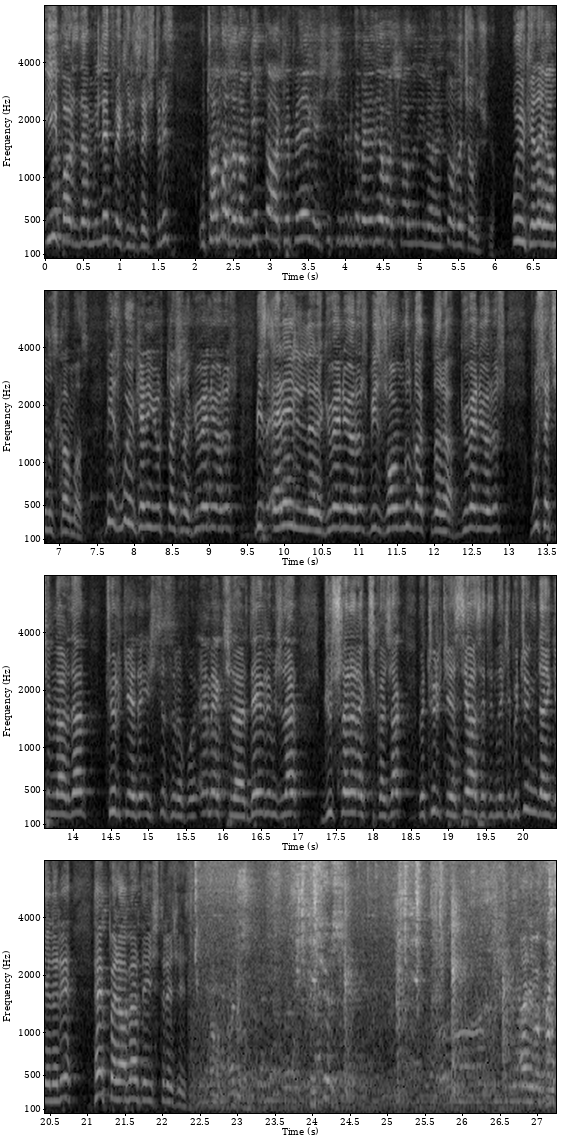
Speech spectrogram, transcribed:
İyi Parti'den milletvekili seçtiniz. Utanmaz adam gitti AKP'ye geçti. Şimdi bir de belediye başkanlığını ilan etti. Orada çalışıyor. Bu ülkede yalnız kalmaz. Biz bu ülkenin yurttaşına güveniyoruz. Biz Ereğlililere güveniyoruz. Biz Zonguldaklılara güveniyoruz. Bu seçimlerden Türkiye'de işçi sınıfı, emekçiler, devrimciler güçlenerek çıkacak ve Türkiye siyasetindeki bütün dengeleri hep beraber değiştireceğiz. Tamam hadi bakalım. Geçiyoruz. Hadi bakalım.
